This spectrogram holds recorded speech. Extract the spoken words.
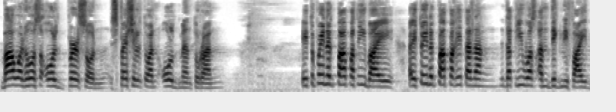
bawal ho sa old person, especially to an old man to run. Ito po yung nagpapatibay, ito yung nagpapakita ng that he was undignified.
